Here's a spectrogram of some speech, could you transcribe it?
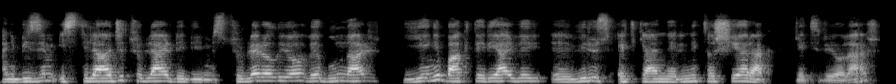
hani bizim istilacı türler dediğimiz türler alıyor ve bunlar yeni bakteriyel ve e, virüs etkenlerini taşıyarak getiriyorlar.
